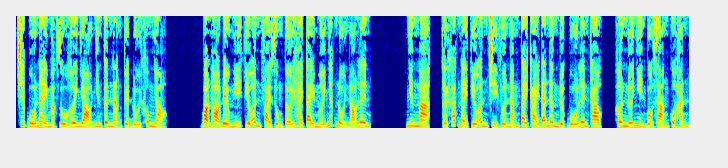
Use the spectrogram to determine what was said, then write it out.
Chiếc búa này mặc dù hơi nhỏ nhưng cân nặng tuyệt đối không nhỏ. Bọn họ đều nghĩ Tiếu ân phải dùng tới hai tay mới nhấc nổi nó lên. Nhưng mà, thời khắc này Tiếu ân chỉ vừa nắm tay cái đã nâng được búa lên cao, hơn nữa nhìn bộ dáng của hắn,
